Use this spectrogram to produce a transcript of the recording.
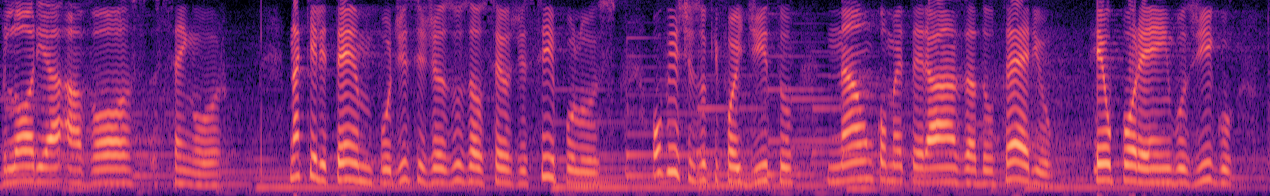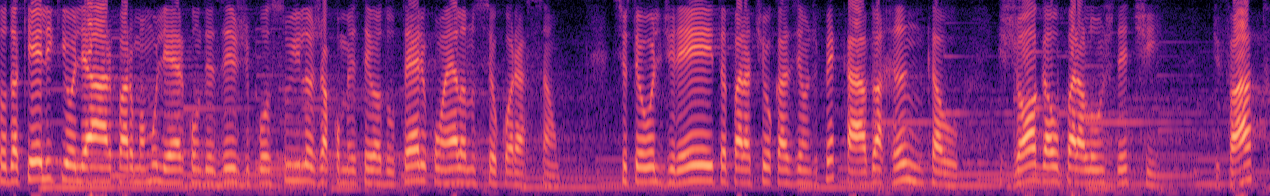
Glória a vós, Senhor. Naquele tempo, disse Jesus aos seus discípulos: Ouvistes o que foi dito, não cometerás adultério? Eu, porém, vos digo: todo aquele que olhar para uma mulher com desejo de possuí-la já cometeu adultério com ela no seu coração. Se o teu olho direito é para ti ocasião de pecado, arranca-o joga-o para longe de ti. De fato,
